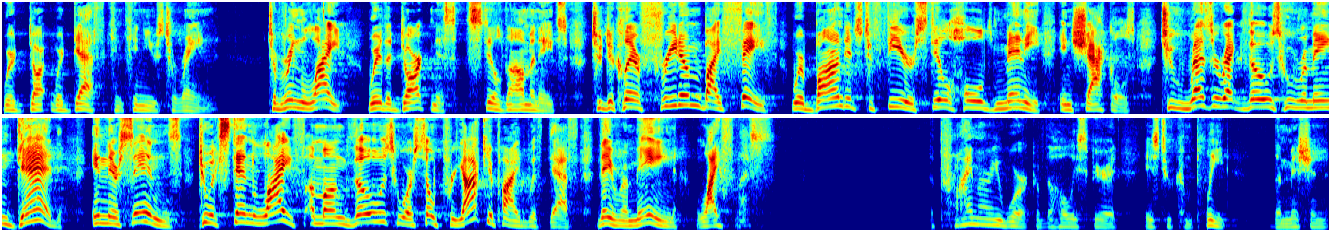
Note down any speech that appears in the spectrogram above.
where, dar- where death continues to reign, to bring light where the darkness still dominates, to declare freedom by faith where bondage to fear still holds many in shackles, to resurrect those who remain dead in their sins, to extend life among those who are so preoccupied with death, they remain lifeless. The primary work of the Holy Spirit is to complete the mission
